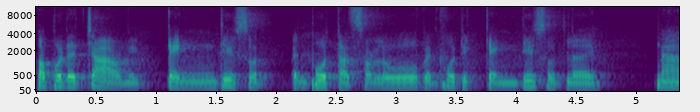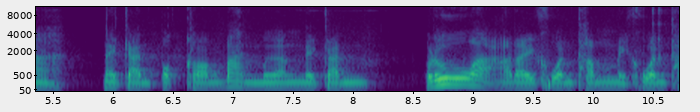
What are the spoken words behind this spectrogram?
พระพุทธเจ้านี่เก่งที่สุด เป็นผู้ตรัสรู้เป็นผู้ที่เก่งที่สุดเลยนะในการปกครองบ้านเมืองในการรู้ว่าอะไรควรทำไม่ควรท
